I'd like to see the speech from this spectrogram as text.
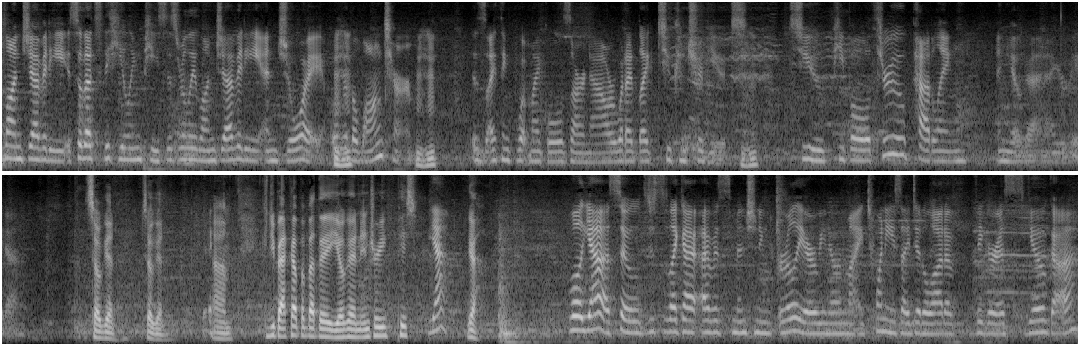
longevity so that's the healing piece is really longevity and joy over Mhm. the long term hmm is i think what my goals are now or what i'd like to contribute Mhm. to people through paddling and yoga and ayurveda So good. So good. Um, could you back up about the yoga and injury piece? yeah Yeah. Well, yeah. So just like I, I was mentioning earlier, you know, in my 20s, I did a lot of vigorous yoga,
